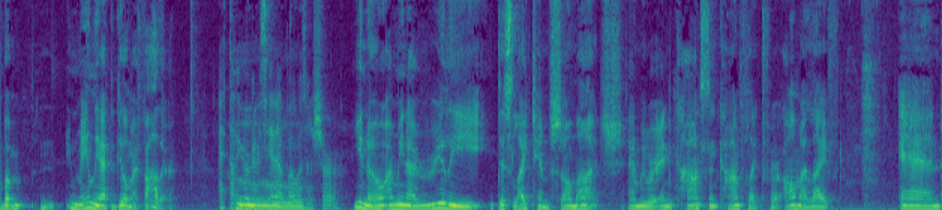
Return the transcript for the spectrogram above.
but mainly i had to deal with my father I thought you were going to say that, but I wasn't sure. You know, I mean, I really disliked him so much, and we were in constant conflict for all my life. And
